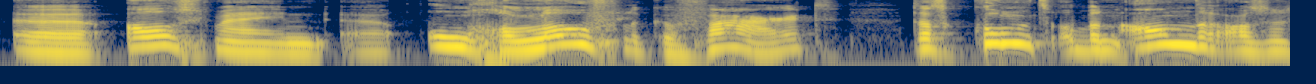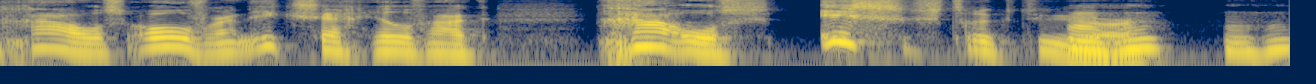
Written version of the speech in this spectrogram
eh, als mijn eh, ongelooflijke vaart... dat komt op een ander als een chaos over. En ik zeg heel vaak, chaos is structuur. Mhm,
